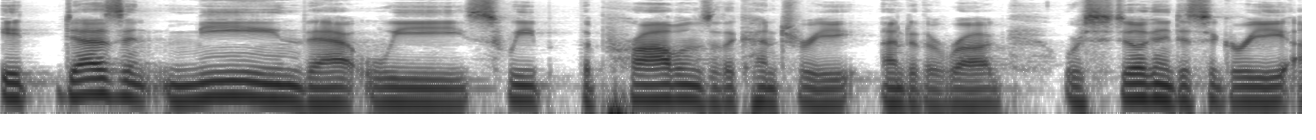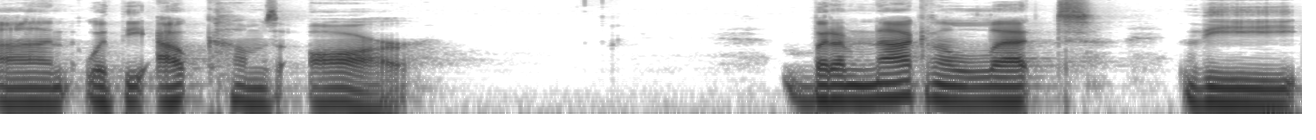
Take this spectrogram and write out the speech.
It doesn't mean that we sweep the problems of the country under the rug. We're still going to disagree on what the outcomes are. But I'm not going to let the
